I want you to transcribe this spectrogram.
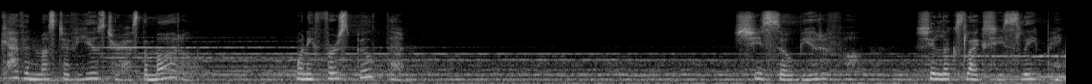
Kevin must have used her as the model when he first built them. She's so beautiful. She looks like she's sleeping.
